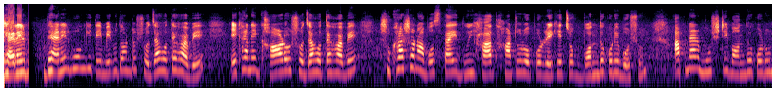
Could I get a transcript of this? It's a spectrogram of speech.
ধ্যানের ধ্যানের ভঙ্গিতে মেরুদণ্ড সোজা হতে হবে, এখানে ঘাড়ও সোজা হতে হবে। সুখাসন অবস্থায় দুই হাত হাঁটুর ওপর রেখে চোখ বন্ধ করে বসুন। আপনার মুষ্টি বন্ধ করুন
